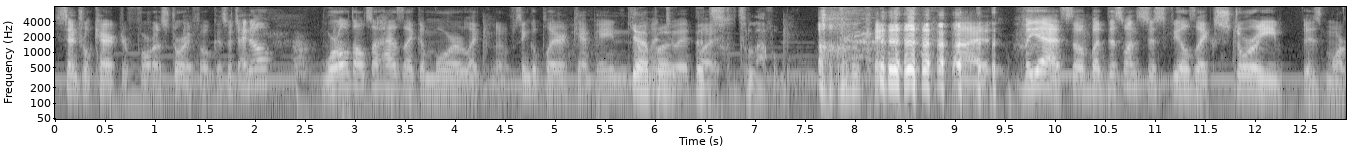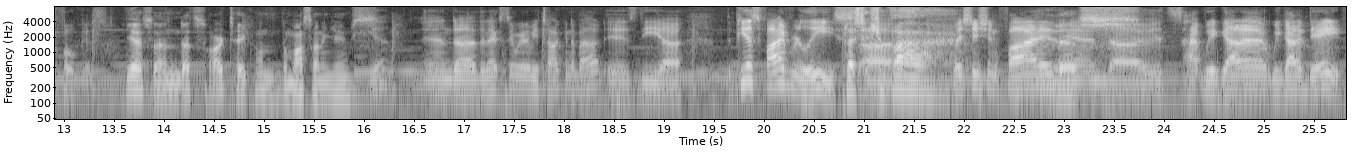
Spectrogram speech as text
central character for a story focus, which I know World also has like a more like a single player campaign Yeah, element to it, but it's it's laughable. okay. uh, but yeah, so but this one just feels like story is more focused. Yes, and that's our take on the Monster Hunter games. Yeah. And uh, the next thing we're gonna be talking about is the uh, the PS5 release. PlayStation uh, Five. PlayStation 5, Yes. and uh, it's ha- we got a we got a date.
